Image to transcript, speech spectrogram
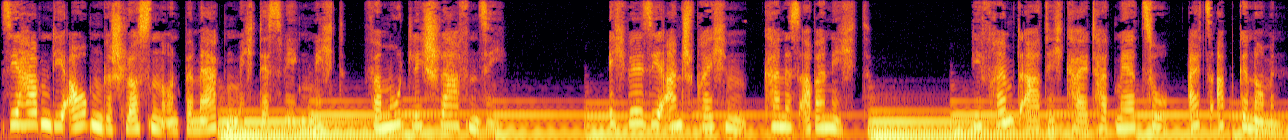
Sie haben die Augen geschlossen und bemerken mich deswegen nicht, vermutlich schlafen sie. Ich will sie ansprechen, kann es aber nicht. Die Fremdartigkeit hat mehr zu, als abgenommen.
